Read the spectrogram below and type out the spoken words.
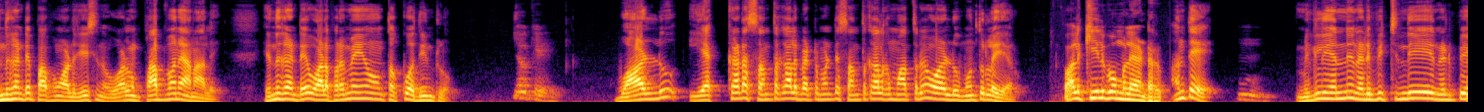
ఎందుకంటే పాపం వాళ్ళు చేసిన వాళ్ళని పాపమనే అనాలి. ఎందుకంటే వాళ్ళ ప్రమేయం తక్కువ దీంట్లో. ఓకే. వాళ్ళు ఎక్కడ సంతకాలు పెట్టమంటే సంతకాలకు మాత్రమే వాళ్ళు మంత్రులు అయ్యారు వాళ్ళు కీలు బొమ్మలే అంటారు. అంతే. మిగిలినవన్నీ నడిపించింది నడిపి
